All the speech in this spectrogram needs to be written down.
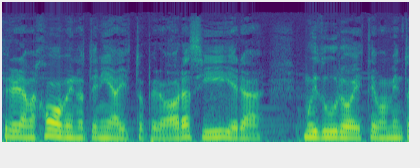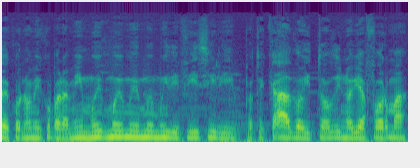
pero era más joven, no tenía esto, pero ahora sí era muy duro este momento económico para mí, muy, muy, muy, muy, muy difícil, hipotecado y todo, y no había forma,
